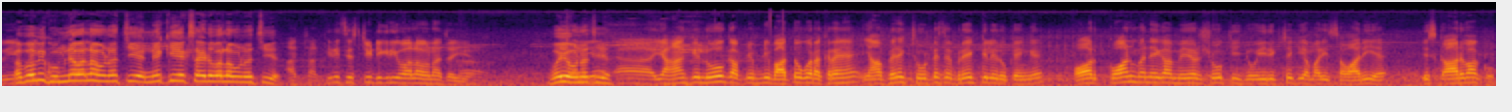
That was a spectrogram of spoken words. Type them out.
तो अब वो भी घूमने वाला होना चाहिए न कि एक साइड वाला होना चाहिए। अच्छा थ्री सिक्सटी डिग्री वाला होना चाहिए। वही होना चाहिए। यहाँ के लोग अपनी अपनी बातों को रख रहे हैं। यहाँ फिर एक छोटे से ब्रेक के लिए रुकेंगे। और कौन बनेगा मेयर शो की जो ई रिक्शे की हमारी सवारी है इस कारवा को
